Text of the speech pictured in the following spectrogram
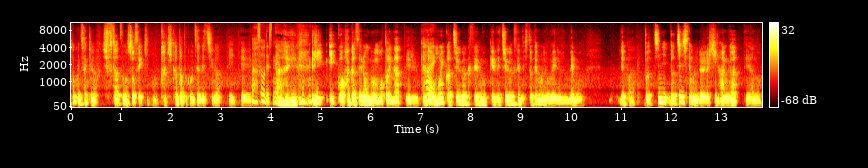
特にさっきの2つの書籍の書き方とかも全然違っていて。あそうですね。1個は博士論文元になっているけど、はい、もう1個は中学生向けで中学生の人でも読める。んでもやっぱどっちにどっちにしてもいろいろ批判があってあの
